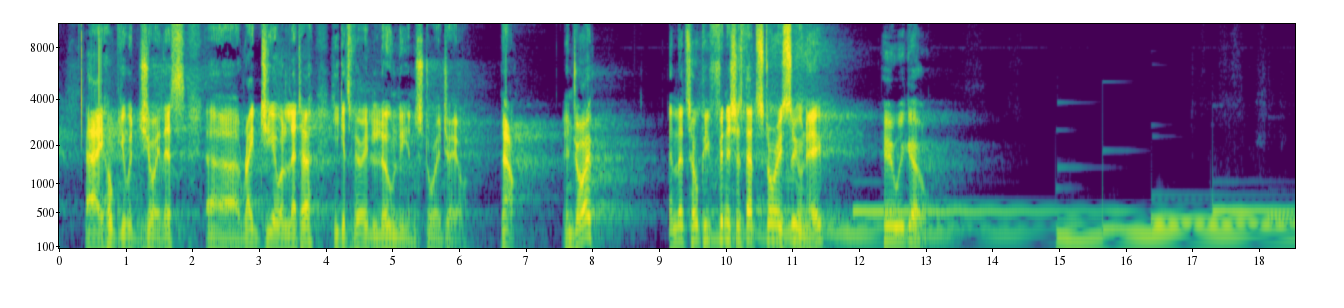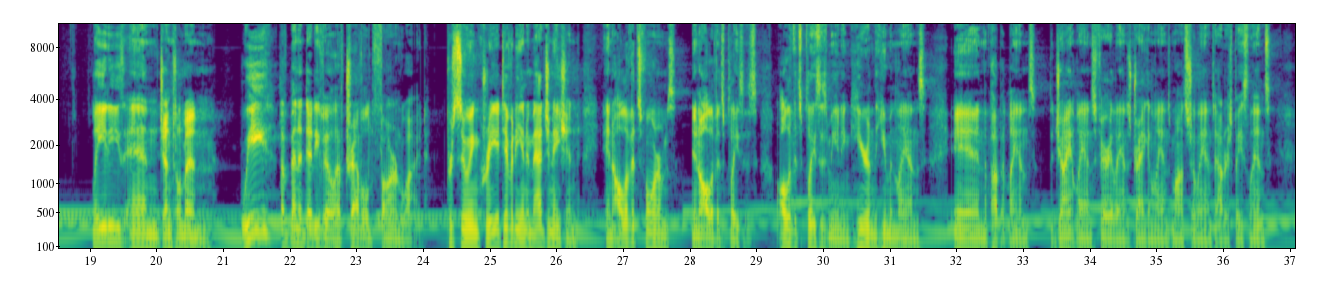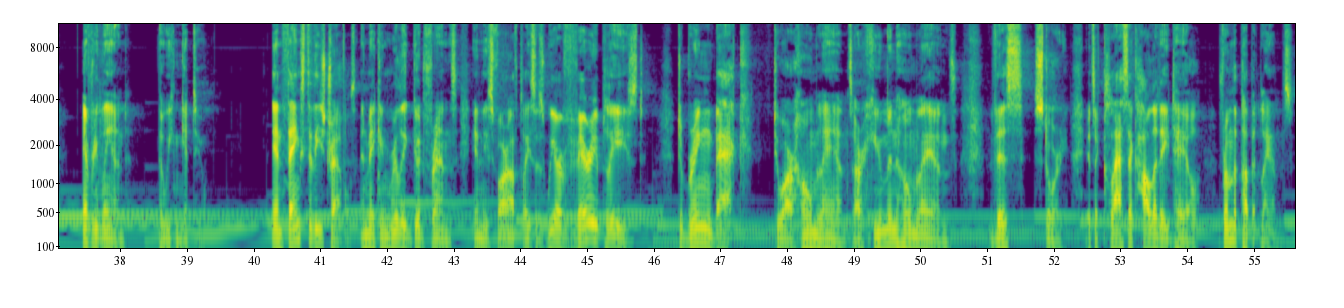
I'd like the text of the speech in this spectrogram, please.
I hope you enjoy this. Uh, write Gio a letter. He gets very lonely in story jail. Now, enjoy, and let's hope he finishes that story soon, eh? Here we go. Ladies and gentlemen, we of Benedettiville have traveled far and wide, pursuing creativity and imagination in all of its forms, in all of its places. All of its places meaning here in the human lands, in the puppet lands, the giant lands, fairy lands, dragon lands, monster lands, outer space lands, every land that we can get to. And thanks to these travels and making really good friends in these far off places, we are very pleased to bring back to our homelands, our human homelands, this story. It's a classic holiday tale from the Puppet Lands.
